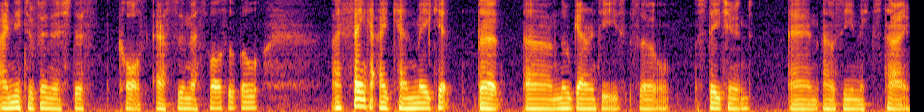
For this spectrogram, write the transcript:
I need to finish this course as soon as possible. I think I can make it, but uh, no guarantees. So stay tuned, and I'll see you next time.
